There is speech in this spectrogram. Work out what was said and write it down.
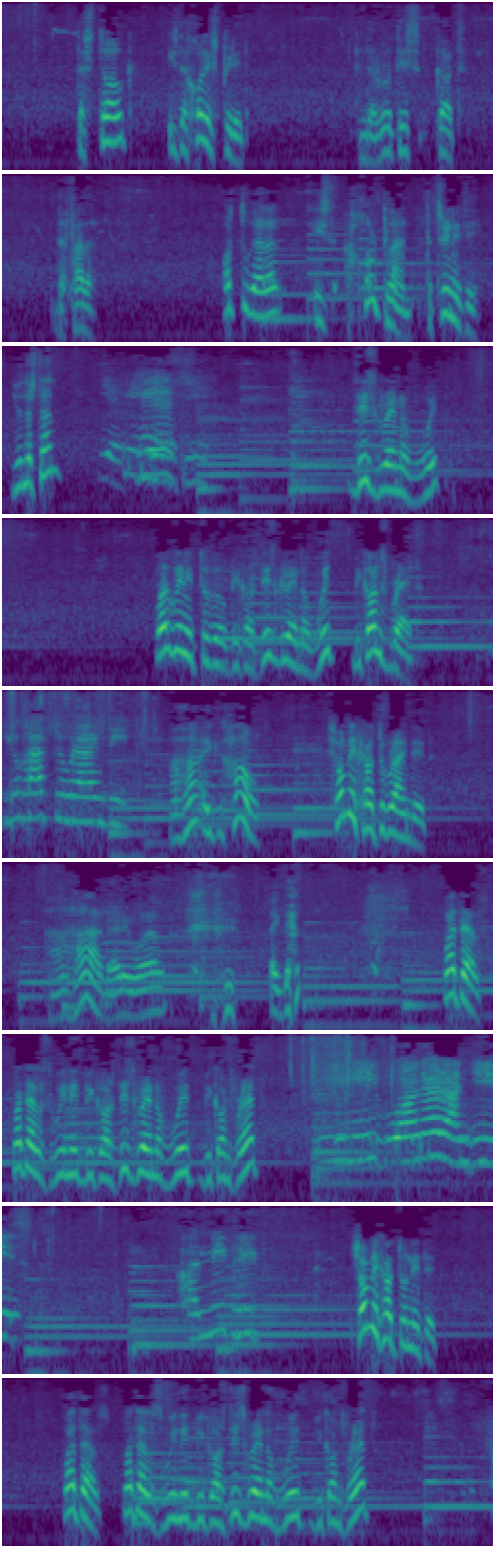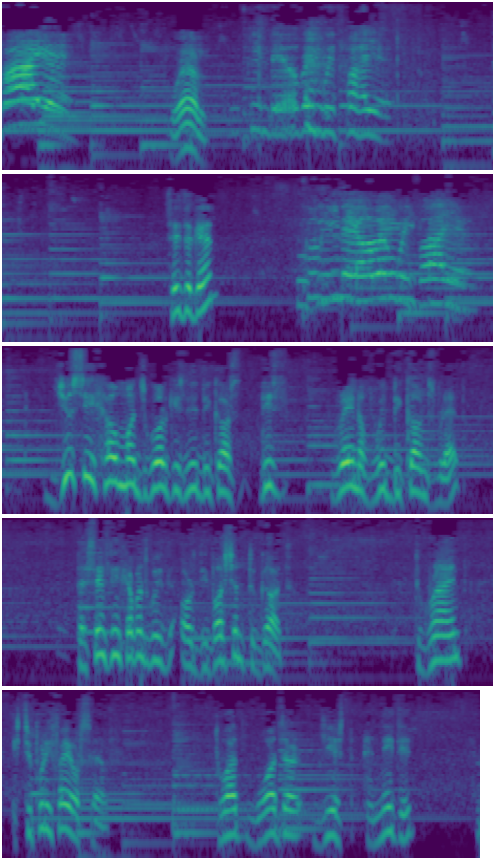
The stalk is the Holy Spirit. And the root is God, the Father. Altogether is a whole plant, the Trinity. You understand? Yes. yes. This grain of wheat, what we need to do, because this grain of wheat becomes bread. You have to grind it. Uh-huh. eh, How? Show me how to grind it. Uh-huh, very well. like that. What else? What else we need because this grain of wheat becomes bread? We need water and yeast. And knead it. Show me how to knead it. What else? What else we need because this grain of wheat becomes bread? Fire. Well, in the oven with fire. say it again. Cook in the oven with fire. You see how much work is needed because this grain of wheat becomes bread? The same thing happens with our devotion to God. To grind is to purify ourselves. To add water, yeast, and knead it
